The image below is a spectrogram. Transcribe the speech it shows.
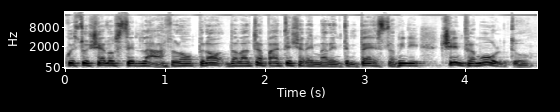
questo cielo stellato, no? però dall'altra parte c'era il mare in tempesta, quindi c'entra molto.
